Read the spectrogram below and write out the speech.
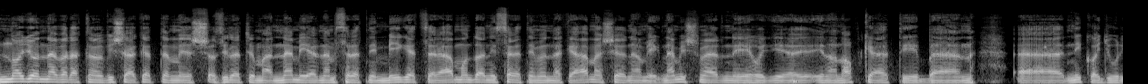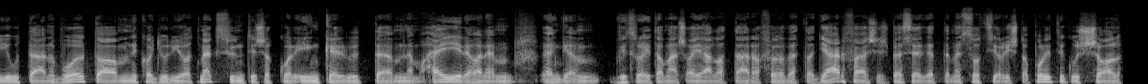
Nagyon neveletlenül viselkedtem, és az illető már nem él, nem szeretném még egyszer elmondani, szeretném önnek elmesélni, amíg nem ismerné, hogy én a napkeltében eh, Nika Gyuri után voltam, Nika Gyuri ott megszűnt, és akkor én kerültem nem a helyére, hanem engem Vitrai Tamás ajánlatára fölvett a gyárfás, és beszélgettem egy szocialista politikussal,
